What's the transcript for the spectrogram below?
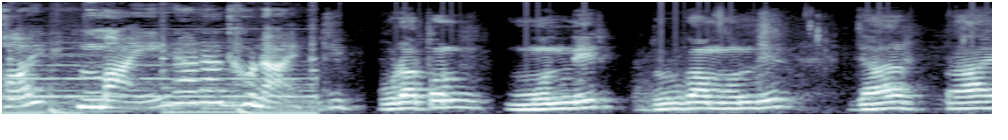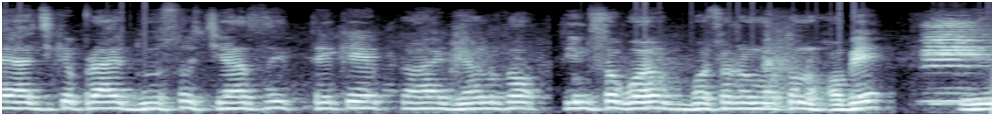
হয় মায়ের আরাধনায়। পুরাতন মন্দির, দুর্গা মন্দির, যার প্রায় আজকে প্রায় দুশো ছিয়াশি থেকে প্রায় জানত তিনশো বছরের মতন হবে। এই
